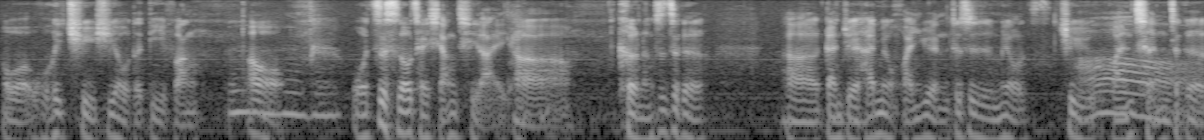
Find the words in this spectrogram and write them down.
我我会去需要我的地方。哦，我这时候才想起来啊，可能是这个。呃，感觉还没有还愿，就是没有去完成这个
